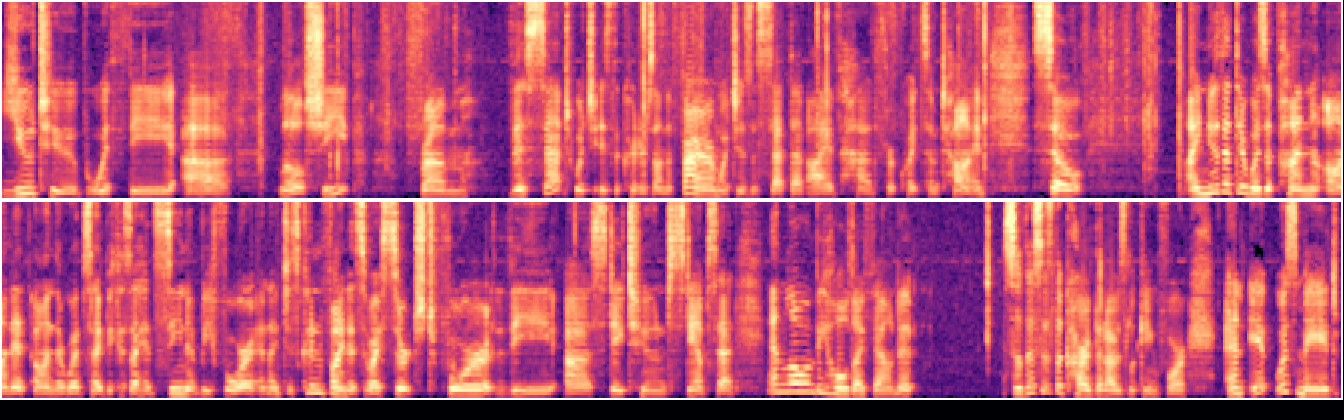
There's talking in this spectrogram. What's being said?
YouTube with the uh, little sheep from this set, which is the Critters on the Farm, which is a set that I've had for quite some time. So I knew that there was a pun on it on their website because I had seen it before and I just couldn't find it so I searched for the uh, Stay Tuned stamp set and lo and behold I found it. So this is the card that I was looking for and it was made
